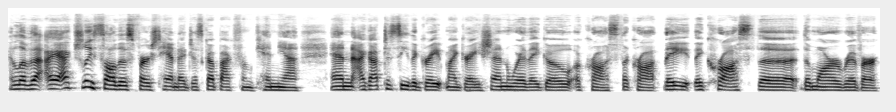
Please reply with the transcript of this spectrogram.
I love that. I actually saw this firsthand. I just got back from Kenya and I got to see the Great Migration where they go across the cross they they cross the the Mara River.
